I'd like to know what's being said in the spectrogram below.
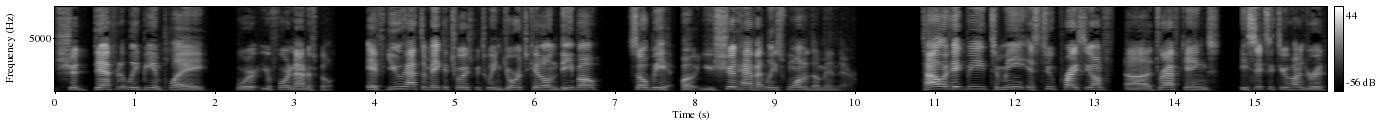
should definitely be in play for your 49ers build. If you have to make a choice between George Kittle and Deebo, so be it. But you should have at least one of them in there. Tyler Higbee, to me, is too pricey on uh, DraftKings. He's 6,200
